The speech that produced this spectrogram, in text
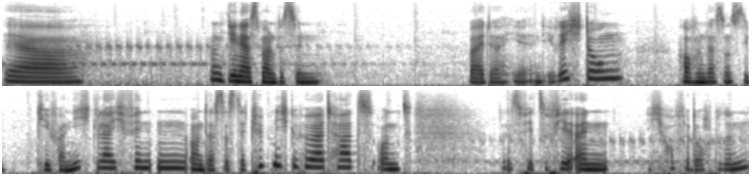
Ja. Und gehen erstmal ein bisschen weiter hier in die Richtung. Hoffen, dass uns die Käfer nicht gleich finden und dass das der Typ nicht gehört hat. Und da ist viel zu viel ein Ich hoffe doch drin.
